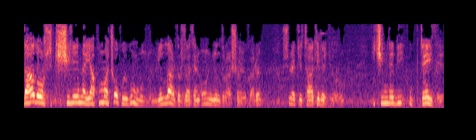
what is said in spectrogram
daha doğrusu kişiliğime, yapıma çok uygun buldum. Yıllardır zaten 10 yıldır aşağı yukarı sürekli takip ediyorum. İçimde bir ukteydi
